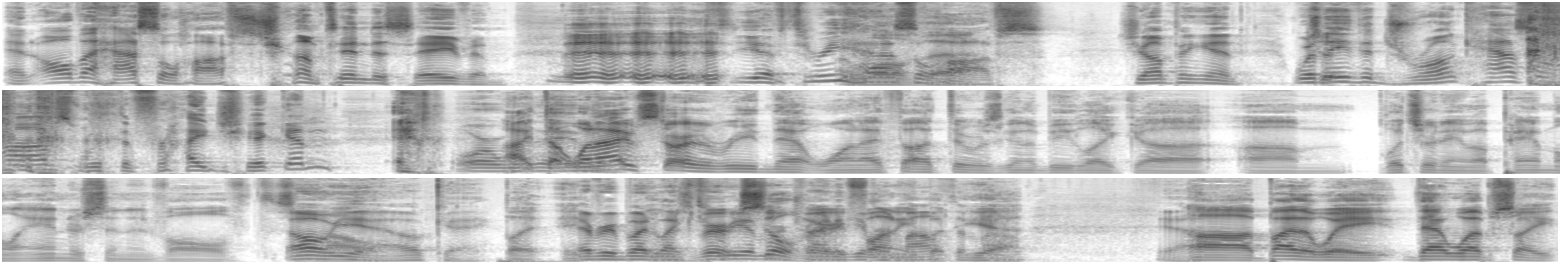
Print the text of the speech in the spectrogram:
and all the Hasselhoffs jumped in to save him. you have three that. Hasselhoffs jumping in. Were they the drunk Hasselhoffs with the fried chicken? Or I thought they when the- I started reading that one, I thought there was going to be like uh um what's her name, a Pamela Anderson involved. Oh yeah, okay. but it- everybody it like very of them still very funny. but yeah. mouth. Yeah. Uh, by the way, that website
